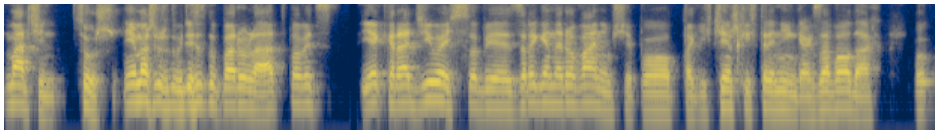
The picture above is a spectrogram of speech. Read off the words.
Marcin, cóż, nie masz już dwudziestu paru lat. Powiedz, jak radziłeś sobie z regenerowaniem się po takich ciężkich treningach, zawodach? Bo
